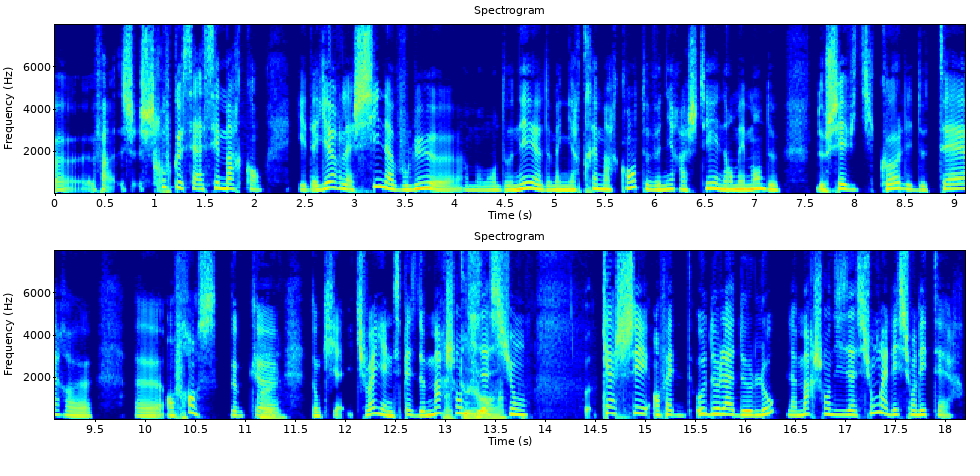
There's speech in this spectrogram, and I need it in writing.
euh, enfin, je, trouve que c'est assez marquant. Et d'ailleurs, la Chine a voulu, euh, à un moment donné, de manière très marquante, venir acheter énormément de, de chais viticoles et de terres euh, en France. Donc, donc, tu vois, il y a une espèce de hein. marchandisation cachée, en fait, au-delà de l'eau. La marchandisation, elle est sur les terres.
